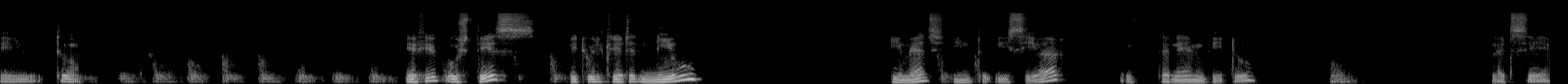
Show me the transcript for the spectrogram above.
V2. If you push this, it will create a new image into ECR with the name V2. Let's see.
